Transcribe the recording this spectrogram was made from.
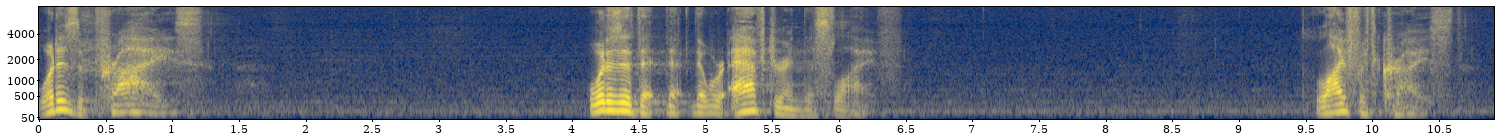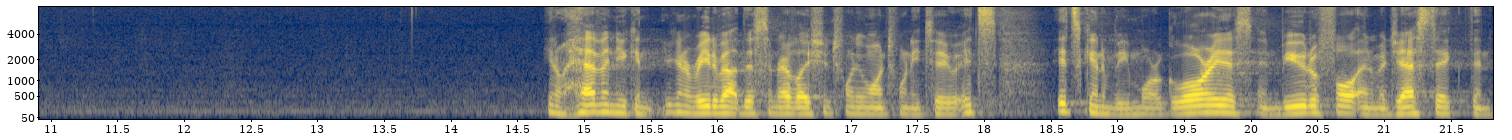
what is the prize? What is it that, that, that we're after in this life? Life with Christ. you know, heaven, you can, you're going to read about this in Revelation 21, 22. It's, it's going to be more glorious and beautiful and majestic than,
